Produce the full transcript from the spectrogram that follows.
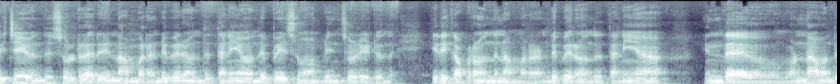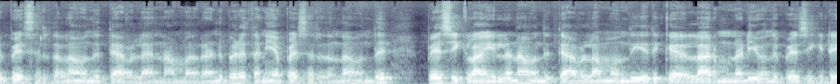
விஜய் வந்து சொல்கிறாரு நம்ம ரெண்டு பேரும் வந்து தனியாக வந்து பேசுவோம் அப்படின்னு சொல்லிட்டு வந்து. இதுக்கப்புறம் வந்து நம்ம ரெண்டு பேரும் வந்து தனியாக இந்த ஒன்றா வந்து பேசுகிறதெல்லாம் வந்து தேவையில்லை. நம்ம ரெண்டு பேரும் தனியாக பேசுகிறது தான் வந்து பேசிக்கலாம். இல்லைனா வந்து தேவையில்லாமல் வந்து எதுக்கு எல்லோரும் முன்னாடி வந்து பேசிக்கிட்டு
